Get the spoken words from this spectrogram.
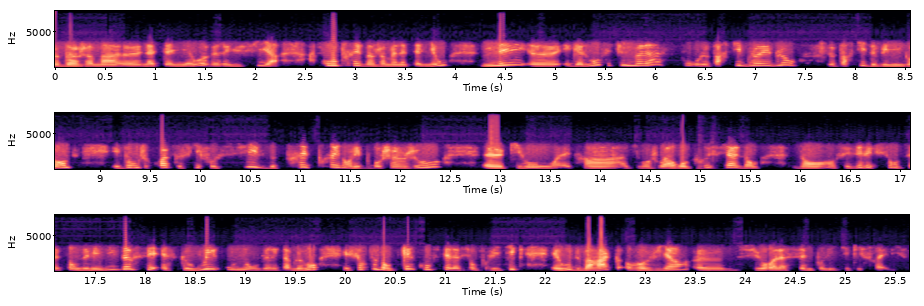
euh, Benjamin euh, Netanyahu, avait réussi à, contrer Benjamin Netanyahu. Mais également, c'est une menace pour le parti bleu et blanc, le parti de Benny. Et donc, je crois que ce qu'il faut suivre de très près dans les prochains jours, qui vont être un, qui vont jouer un rôle crucial dans dans ces élections de septembre 2019, c'est est-ce que oui ou non véritablement, et surtout dans quelle constellation politique Ehud Barak revient euh, sur la scène politique israélienne.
